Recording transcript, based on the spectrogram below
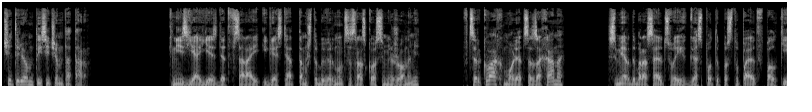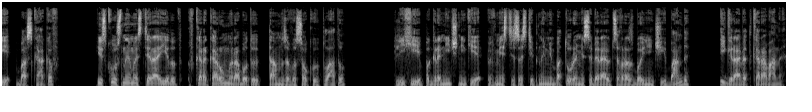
4 тысячам татар. Князья ездят в сарай и гостят там, чтобы вернуться с раскосыми женами, в церквах молятся за хана, смерды бросают своих господ и поступают в полки баскаков, искусные мастера едут в Каракарум и работают там за высокую плату, лихие пограничники вместе со степными батурами собираются в разбойничьи банды и грабят караваны.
